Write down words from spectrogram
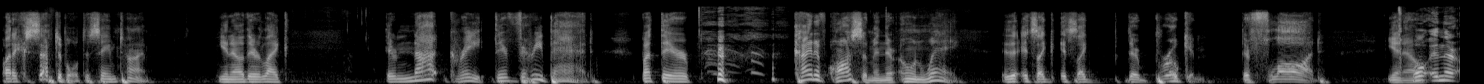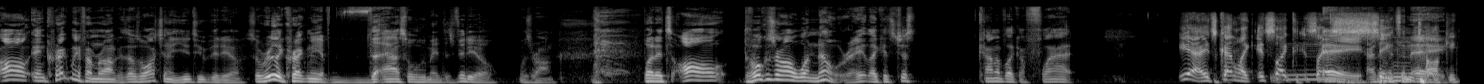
but acceptable at the same time. You know, they're like, they're not great. They're very bad, but they're kind of awesome in their own way. It's like it's like they're broken. They're flawed. You know. Well, and they're all, and correct me if I'm wrong, because I was watching a YouTube video. So really correct me if the asshole who made this video was wrong. But it's all, the vocals are all one note, right? Like it's just kind of like a flat. Yeah, it's kind of like it's like it's like A. I think it's an A. talking.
